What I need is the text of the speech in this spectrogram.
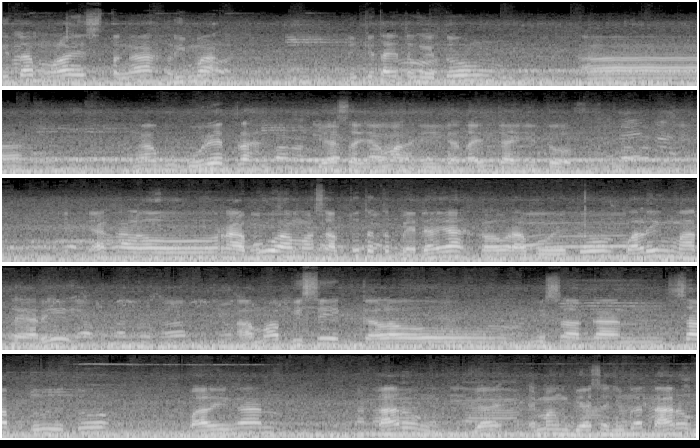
kita mulai setengah lima. Jadi kita hitung-hitung uh, ngabuburit lah biasanya mah dikatain kayak gitu. Ya kalau Rabu sama Sabtu tetap beda ya. Kalau Rabu itu paling materi sama fisik. Kalau misalkan Sabtu itu palingan tarung. Bia emang biasa juga tarung.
